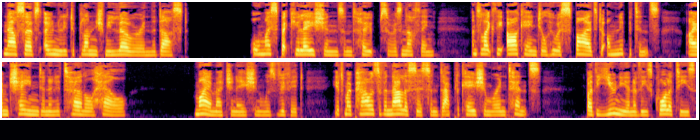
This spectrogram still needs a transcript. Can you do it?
now serves only to plunge me lower in the dust. All my speculations and hopes are as nothing, and like the archangel who aspired to omnipotence, I am chained in an eternal hell. My imagination was vivid, yet my powers of analysis and application were intense; by the union of these qualities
